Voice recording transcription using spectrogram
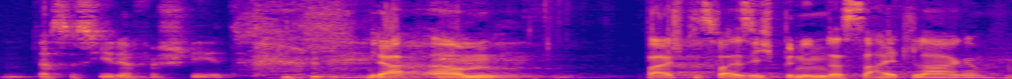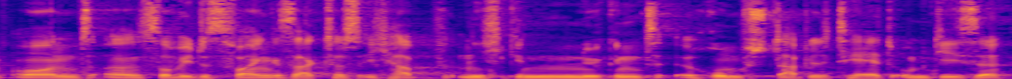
dass es jeder versteht. Ja, ähm, Beispielsweise, ich bin in der Seitlage und äh, so wie du es vorhin gesagt hast, ich habe nicht genügend Rumpfstabilität, um diese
